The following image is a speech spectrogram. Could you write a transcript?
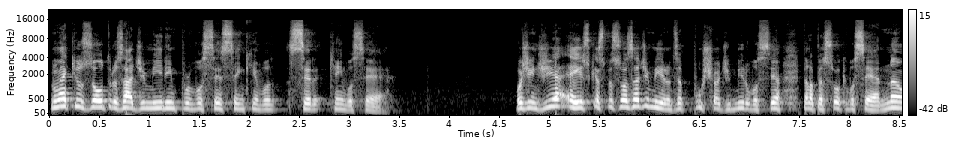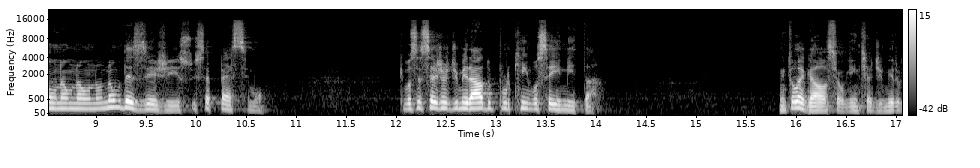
não é que os outros admirem por você sem quem ser quem você é. Hoje em dia é isso que as pessoas admiram. Dizer, puxa, eu admiro você pela pessoa que você é. Não, não, não, não, não deseje isso. Isso é péssimo. Que você seja admirado por quem você imita. Muito legal se alguém te admira.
